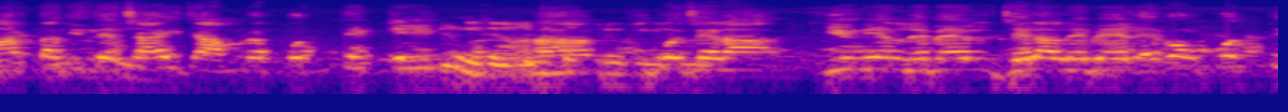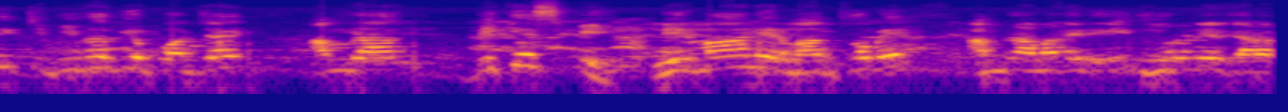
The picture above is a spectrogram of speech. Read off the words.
বার্তা দিতে চাই যে আমরা প্রত্যেকটি উপজেলা ইউনিয়ন লেভেল জেলা লেভেল এবং প্রত্যেকটি বিভাগীয় পর্যায়ে আমরা বিকেএসপি নির্মাণের মাধ্যমে আমরা আমাদের এই ধরনের যারা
